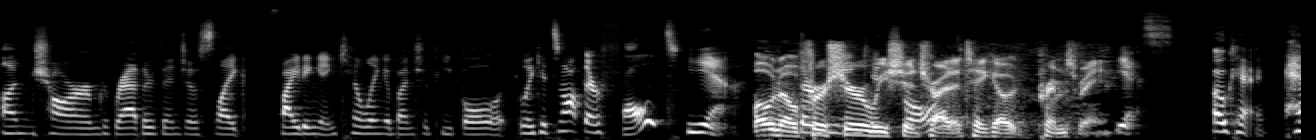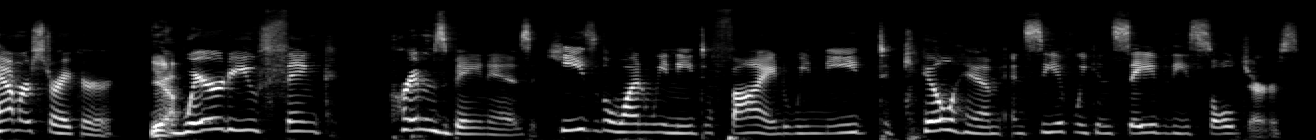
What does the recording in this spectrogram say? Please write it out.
uncharmed rather than just like fighting and killing a bunch of people. Like it's not their fault. yeah, Oh no, They're for being sure we should try to take out Primsbane. yes. Okay. Hammer Striker. Yeah. Where do you think Primsbane is? He's the one we need to find. We need to kill him and see if we can save these soldiers.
